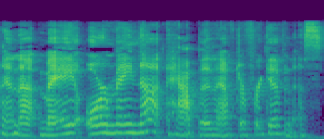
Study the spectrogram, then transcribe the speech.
and that may or may not happen after forgiveness.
